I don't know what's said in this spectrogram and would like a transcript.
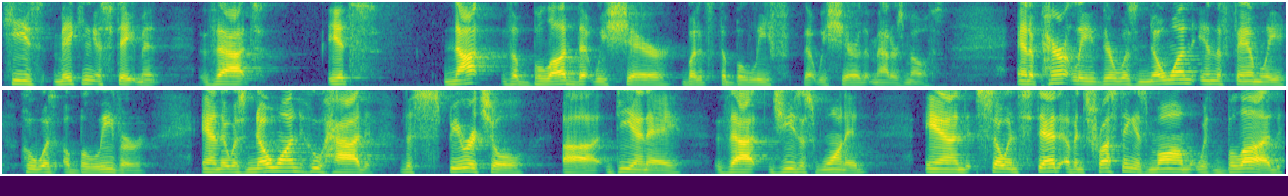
he's making a statement that it's not the blood that we share, but it's the belief that we share that matters most. And apparently, there was no one in the family who was a believer, and there was no one who had the spiritual uh, DNA that Jesus wanted. And so instead of entrusting his mom with blood,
